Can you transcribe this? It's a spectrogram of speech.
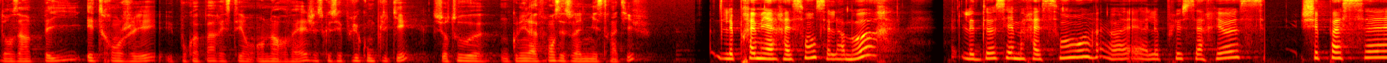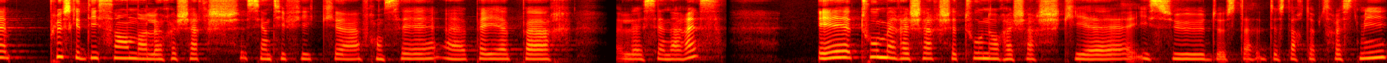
dans un pays étranger et pourquoi pas rester en, Norvège? Est-ce que c'est plus compliqué? Surtout, euh, on connaît la France et son administratif. La première raison, c'est l'amour. La deuxième raison, euh, la plus sérieuse, j'ai passé plus que dix ans dans la recherche scientifique euh, française euh, payée par le CNRS. Et toutes mes recherches et toutes nos recherches qui sont issues de, de Startup Trust Me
